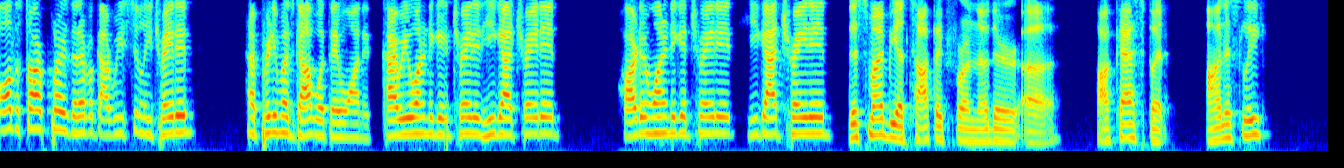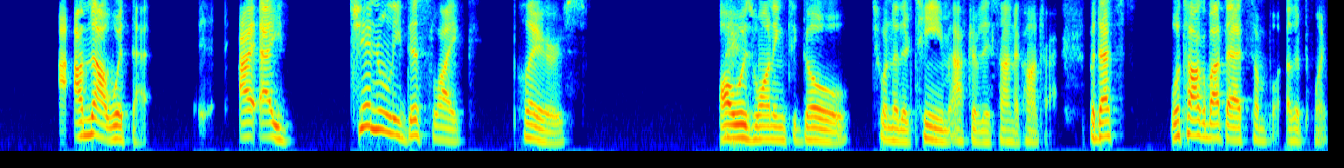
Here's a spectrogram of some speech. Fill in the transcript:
All the star players that ever got recently traded have pretty much got what they wanted. Kyrie wanted to get traded, he got traded. Harden wanted to get traded, he got traded. This might be a topic for another uh, podcast, but honestly, I'm not with that. I, I genuinely dislike players always wanting to go to another team after they sign a contract. But that's we'll talk about that at some other point.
